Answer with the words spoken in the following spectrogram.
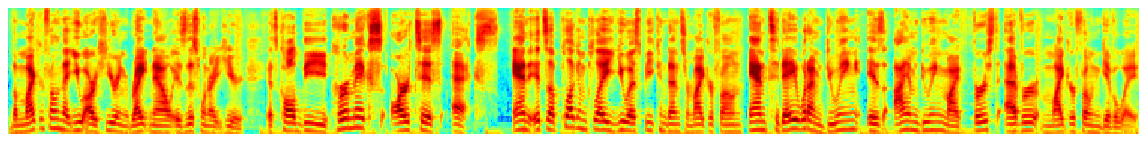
the microphone that you are hearing right now is this one right here. It's called the Hemicz Arctis X and it's a plug and play USB condenser microphone. And today what I'm doing is I am doing my first ever microphone giveaway.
